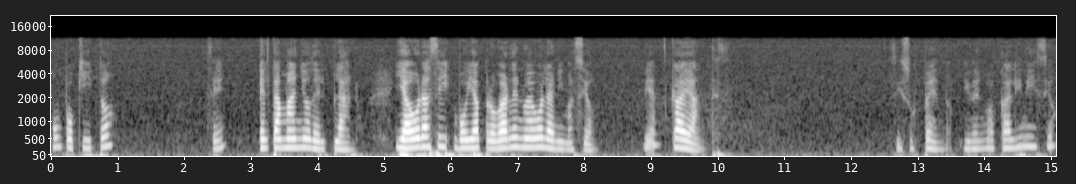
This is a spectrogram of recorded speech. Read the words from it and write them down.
un poquito el tamaño del plano y ahora sí voy a probar de nuevo la animación. Bien, cae antes. Si suspendo y vengo acá al inicio.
